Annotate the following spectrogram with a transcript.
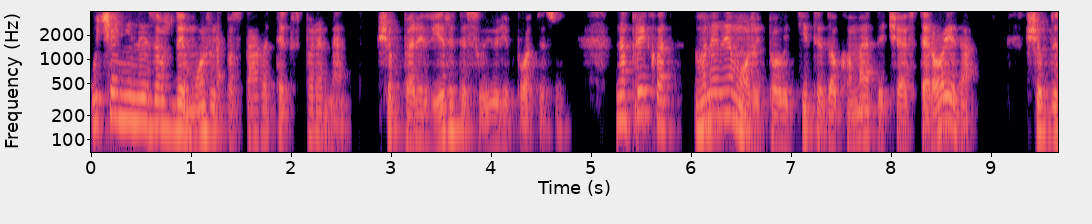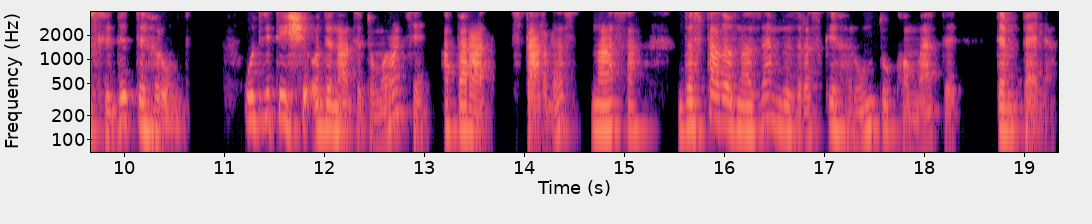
Учені не завжди можуть поставити експеримент, щоб перевірити свою гіпотезу. Наприклад, вони не можуть полетіти до комети чи астероїда, щоб дослідити ґрунт. У 2011 році апарат Stardust NASA доставив на Землю зразки ґрунту комети Темпеля.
